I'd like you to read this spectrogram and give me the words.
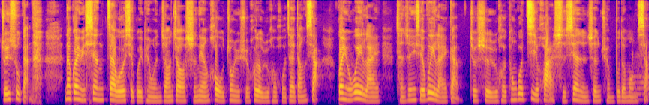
追溯感。那关于现在，我有写过一篇文章，叫《十年后我终于学会了如何活在当下》。关于未来，产生一些未来感，就是如何通过计划实现人生全部的梦想。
